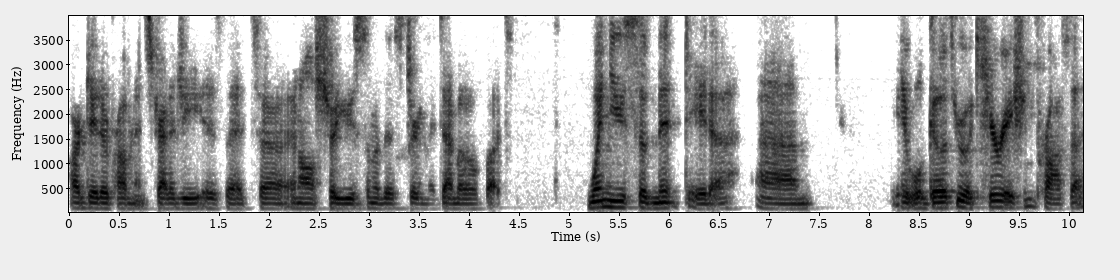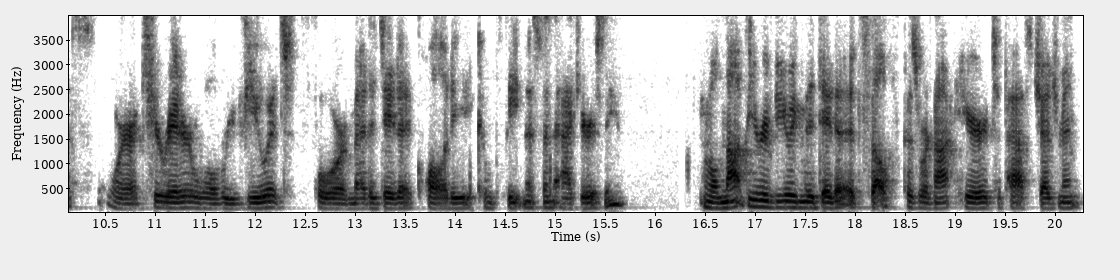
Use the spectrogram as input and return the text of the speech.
our data provenance strategy is that, uh, and I'll show you some of this during the demo, but when you submit data, um, it will go through a curation process where a curator will review it for metadata quality, completeness, and accuracy. We'll not be reviewing the data itself because we're not here to pass judgment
